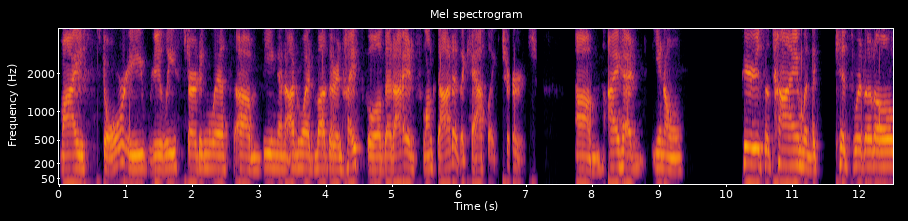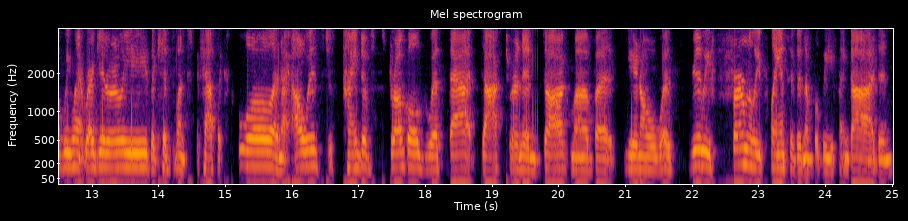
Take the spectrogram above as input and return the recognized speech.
my story really starting with um, being an unwed mother in high school that I had flunked out of the Catholic Church. Um, I had, you know, periods of time when the kids were little, we went regularly. The kids went to the Catholic school, and I always just kind of struggled with that doctrine and dogma, but, you know, was really firmly planted in a belief in God. And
